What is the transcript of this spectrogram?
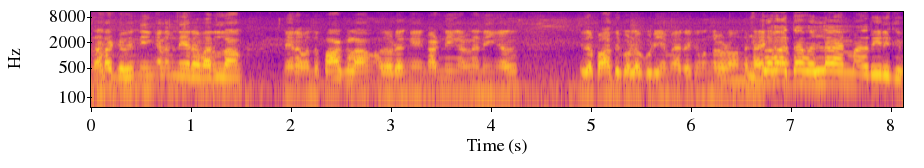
நடக்குது. நீங்களும் நேரம் வரலாம். நேரம் வந்து பார்க்கலாம். அதோட இங்கே கண்ணீங்கள்னா நீங்கள் இதை பார்த்து கொள்ளக்கூடிய மாதிரி இருக்கும். உங்களோட வந்து இப்போ பார்த்தா வெள்ளை வேன் மாதிரி இருக்கு.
